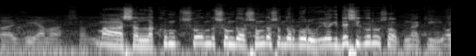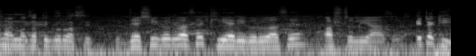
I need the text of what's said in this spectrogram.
হয় জি আমার সবই। মাশাল্লাহ খুব সুন্দর সুন্দর সুন্দর সুন্দর গরু। এগুলো কি দেশি গরু সব নাকি অন্যান্য জাতের গরু আছে? দেশি গরু আছে খিয়ারি গরু আছে অস্ট্রেলিয়া আছে। এটা কি?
